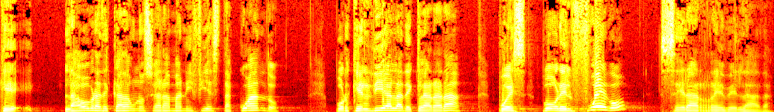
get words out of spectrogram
que la obra de cada uno se hará manifiesta. ¿Cuándo? Porque el día la declarará, pues por el fuego será revelada.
